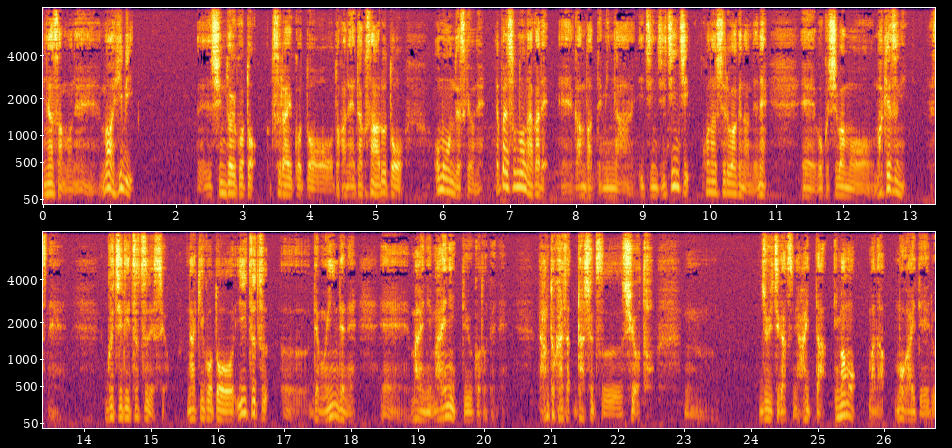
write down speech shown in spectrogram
皆さんもね、まあ日々、えーしんどいこと、辛いこととかね、たくさんあると思うんですけどね、やっぱりその中で、えー頑張ってみんな一日一日こなしてるわけなんでね、えー僕芝も負けずにですね、愚痴りつつですよ。泣き言を言いつつ、でもいいんでね、えー前に前にっていうことでね、なんとか脱出しようと。うん11月に入った今もまだもがいている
